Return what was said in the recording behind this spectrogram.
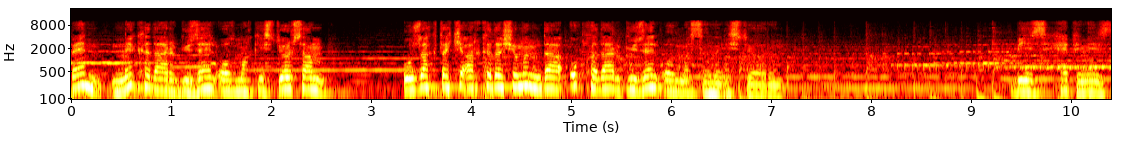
Ben ne kadar güzel olmak istiyorsam, uzaktaki arkadaşımın da o kadar güzel olmasını istiyorum. Biz hepimiz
